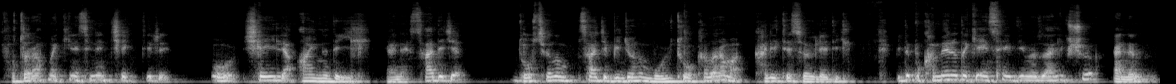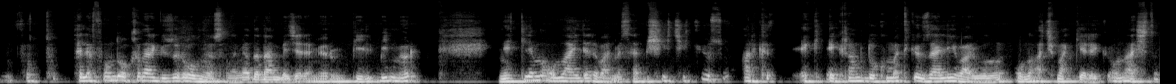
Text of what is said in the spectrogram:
fotoğraf makinesinin çektiği o şeyle aynı değil. Yani sadece dosyanın sadece videonun boyutu o kadar ama kalitesi öyle değil. Bir de bu kameradaki en sevdiğim özellik şu. Yani foto, telefonda o kadar güzel olmuyor sanırım ya da ben beceremiyorum. Bil, bilmiyorum. Netleme olayları var. Mesela bir şey çekiyorsun. Arka ek, ekranda dokunmatik özelliği var bunun. Onu açmak gerekiyor. Onu açtım.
